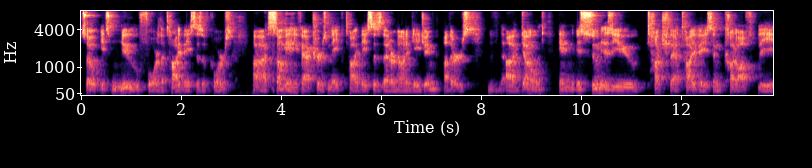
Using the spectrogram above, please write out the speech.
So it's new for the tie bases, of course. Uh, some manufacturers make tie bases that are non-engaging, others uh, don't. And as soon as you touch that tie base and cut off the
